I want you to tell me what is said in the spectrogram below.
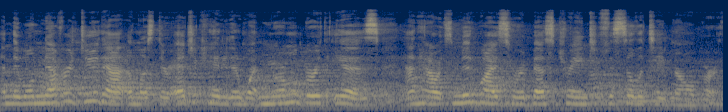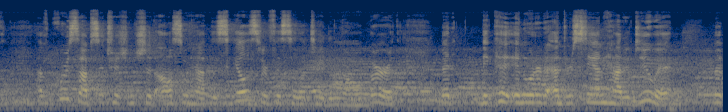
and they will never do that unless they're educated in what normal birth is and how it's midwives who are best trained to facilitate normal birth. Of course, obstetricians should also have the skills for facilitating normal birth, but because, in order to understand how to do it, but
